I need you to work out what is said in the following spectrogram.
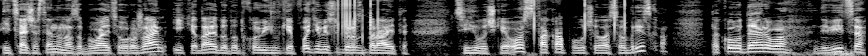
І ця частина нас забивається урожаєм і кидає додаткові гілки. Потім ви собі розбираєте ці гілочки. Ось така вийшла обрізка такого дерева. Дивіться.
